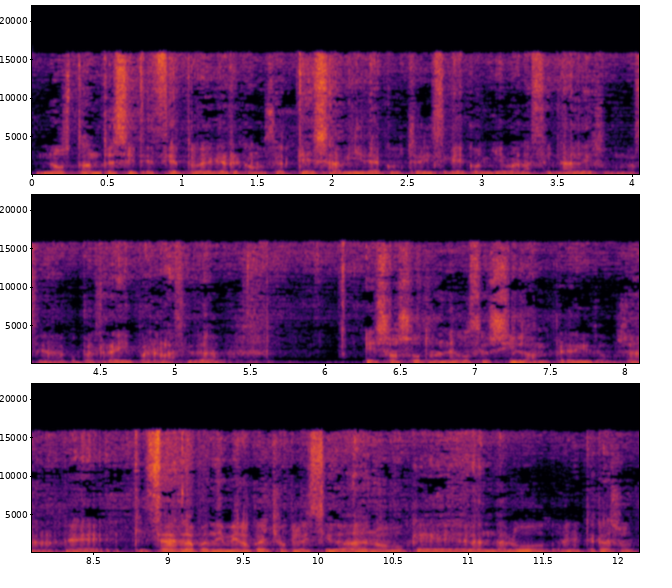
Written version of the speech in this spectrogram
No obstante, sí que es cierto que hay que reconocer que esa vida que usted dice que conlleva las finales, una final de Copa del Rey para la ciudad, esos otros negocios sí lo han perdido. O sea, eh, quizás la pandemia lo que ha hecho que el ciudadano que el andaluz, en este caso,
